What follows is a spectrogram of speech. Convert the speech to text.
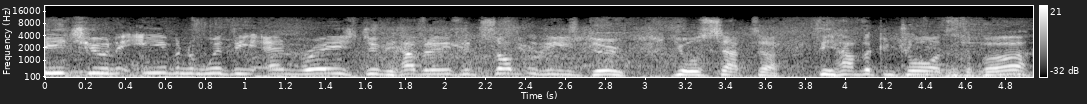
V-Tune, even with the enrage, do they have anything to stop these do? Eul's Scepter, they have the control onto the burr.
